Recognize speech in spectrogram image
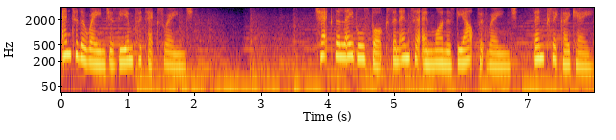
Enter the range as the input X range. Check the labels box and enter N1 as the output range, then click OK.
